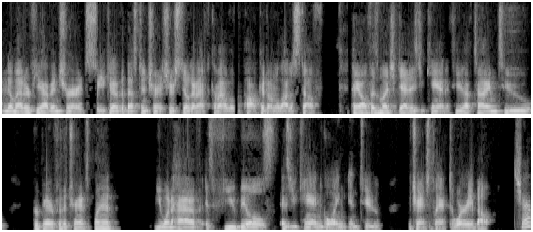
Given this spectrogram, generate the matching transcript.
No matter if you have insurance, you can have the best insurance, you're still going to have to come out of pocket on a lot of stuff. Pay off as much debt as you can. If you have time to prepare for the transplant, you want to have as few bills as you can going into the transplant to worry about. Sure.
